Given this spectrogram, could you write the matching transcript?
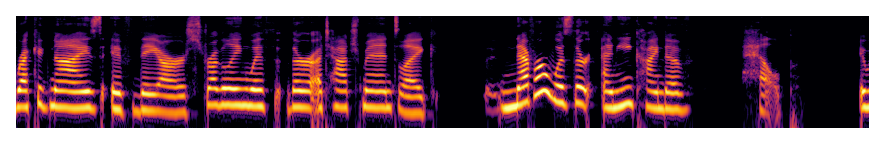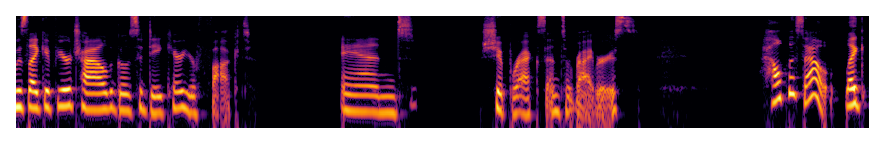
recognize if they are struggling with their attachment. Like, never was there any kind of help. It was like if your child goes to daycare, you're fucked. And shipwrecks and survivors. Help us out. Like,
